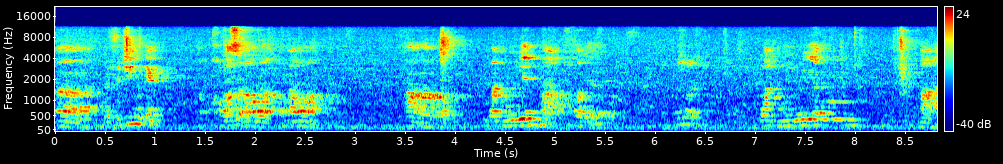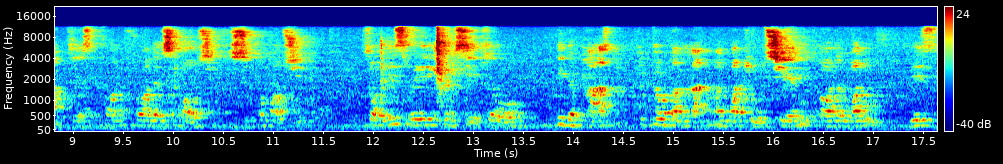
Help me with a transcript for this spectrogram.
uh, the fishing net costs about, about uh, 1 million baht for the 1 million baht, yes, for, for the small, small ship. So it is very expensive. So in the past, people don't, don't want to change or don't this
